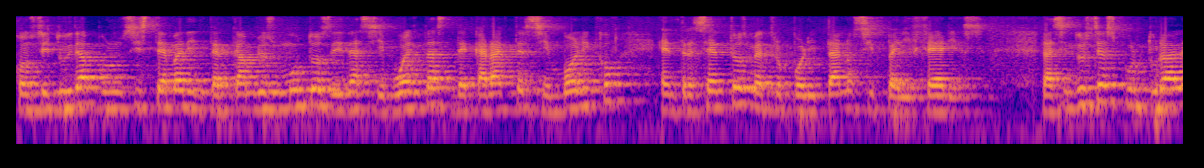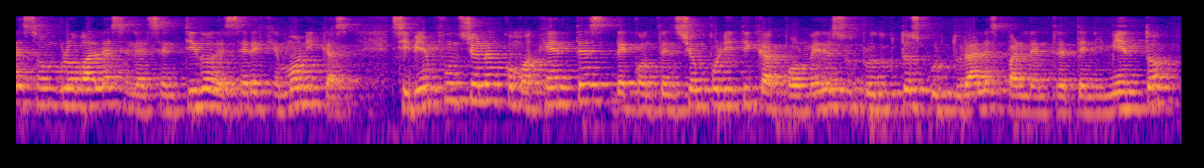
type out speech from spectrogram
constituida por un sistema de intercambios mutuos de idas y vueltas de carácter simbólico entre centros metropolitanos y periferias. Las industrias culturales son globales en el sentido de ser hegemónicas. Si bien funcionan como agentes de contención política por medio de sus productos culturales para el entretenimiento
